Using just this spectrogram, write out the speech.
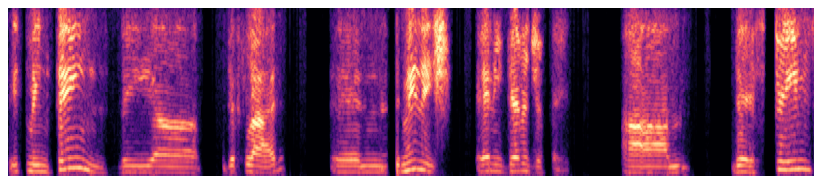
it maintains the, uh, the flood and diminish any damage effect. um, the streams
